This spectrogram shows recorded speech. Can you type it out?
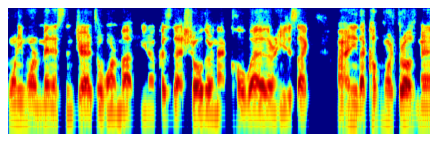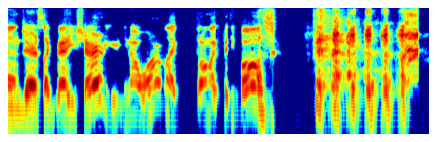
20 more minutes than Jarrett to warm up, you know, because of that shoulder and that cold weather, and he's just like. I need a couple more throws, man. And Jarrett's like, man, you sure? You, you not warm? Like throwing like 50 balls.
